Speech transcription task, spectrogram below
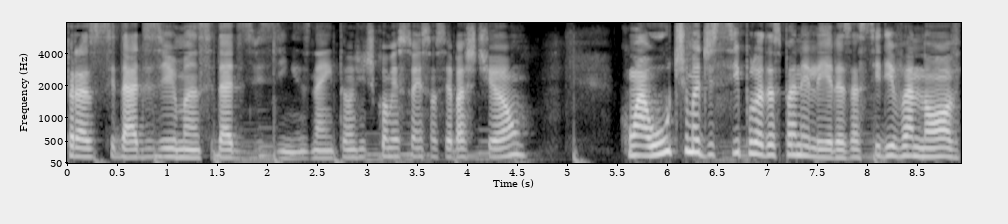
para as cidades irmãs, cidades vizinhas, né? Então a gente começou em São Sebastião com a última discípula das paneleiras, a Sirivanov,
